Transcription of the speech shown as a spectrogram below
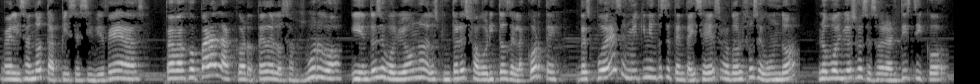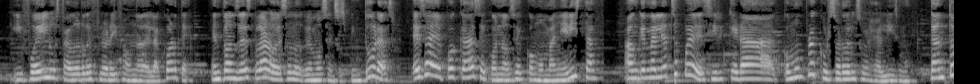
realizando tapices y vidrieras. Trabajó para la corte de los Habsburgo y entonces se volvió uno de los pintores favoritos de la corte. Después, en 1576, Rodolfo II lo volvió su asesor artístico y fue ilustrador de flora y fauna de la corte. Entonces, claro, eso lo vemos en sus pinturas. Esa época se conoce como manierista, aunque en realidad se puede decir que era como un precursor del surrealismo, tanto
